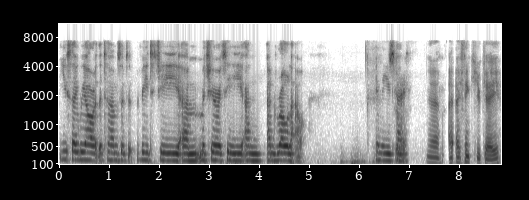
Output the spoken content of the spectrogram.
you say we are at the terms of V2G um, maturity and and rollout in the UK? So, yeah, I, I think UK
